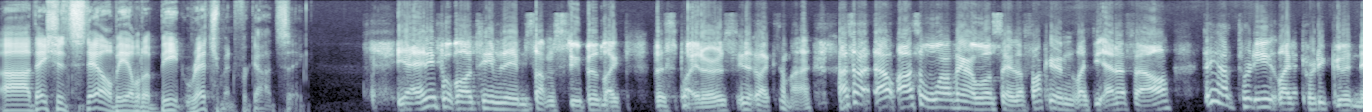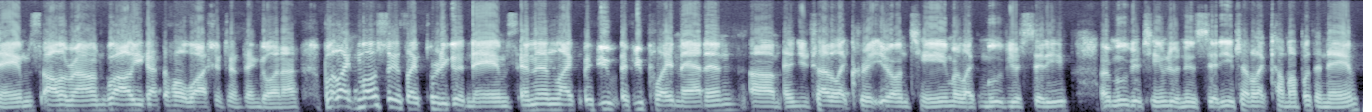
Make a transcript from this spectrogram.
uh, they should still be able to beat Richmond for God's sake. Yeah, any football team named something stupid like the Spiders, you know, like come on. That's what, that- also one thing I will say. The fucking like the NFL, they have pretty like pretty good names all around. Well, you got the whole Washington thing going on, but like mostly it's like pretty good names. And then like if you if you play Madden um, and you try to like create your own team or like move your city or move your team to a new city, you try to like come up with a name,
